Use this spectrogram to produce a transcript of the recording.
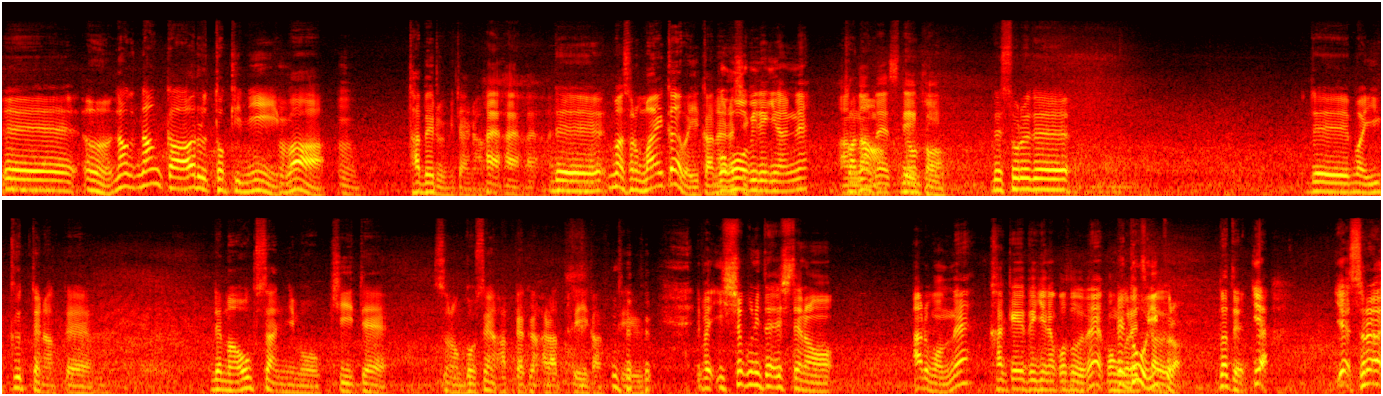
えー、うん。ななんかある時には、うん。食べるみたいな、はいはいはいはでまあその毎回は行かい。ないらしい。ご褒美的なね。あんなね、ステーキ。でそれででまあ行くってなって。でまあ奥さんにも聞いてその5800円払っていいかっていう。やっぱり一食に対しての、あるもんね。家計的なことでね、今え後で使うどう？いくら？だっていや、いや、それは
